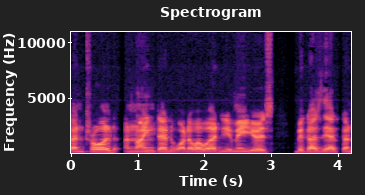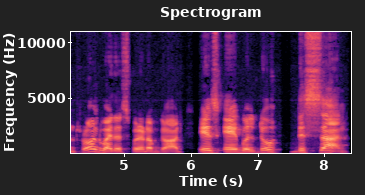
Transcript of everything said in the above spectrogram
controlled, anointed, whatever word you may use, because they are controlled by the Spirit of God, is able to discern,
